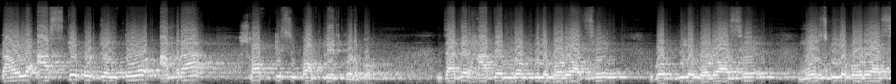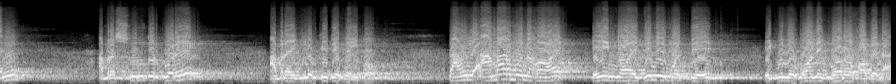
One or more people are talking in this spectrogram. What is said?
তাহলে আজকে পর্যন্ত আমরা সব কিছু কমপ্লিট করব। যাদের হাতের নখগুলো বড় আছে, গোপগুলো বড় আছে, মোজগুলো বড় আছে, আমরা সুন্দর করে আমরা এগুলো কেটে ফেলব। তাহলে আমার মনে হয় এই নয় দিনের মধ্যে এগুলো অনেক বড় হবে না।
